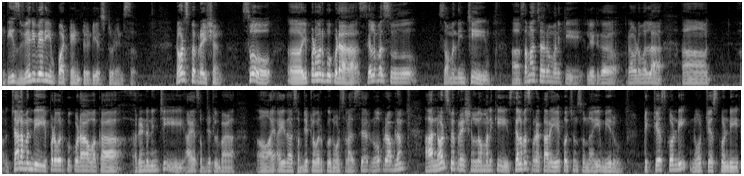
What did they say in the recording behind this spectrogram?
it is very very important dear students notes preparation so ఇప్పటివరకు కూడా సిలబస్ సంబంధించి సమాచారం మనకి లేటుగా రావడం వల్ల చాలామంది ఇప్పటివరకు కూడా ఒక రెండు నుంచి ఆయా సబ్జెక్టులు బాగా ఐదారు సబ్జెక్టుల వరకు నోట్స్ రాశారు. నో ప్రాబ్లం. ఆ నోట్స్ ప్రిపరేషన్లో మనకి సిలబస్ ప్రకారం ఏ క్వశ్చన్స్ ఉన్నాయి మీరు టిక్ చేసుకోండి నోట్ చేసుకోండి.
